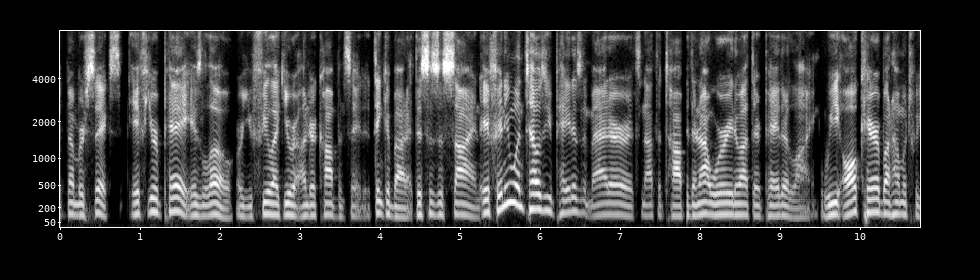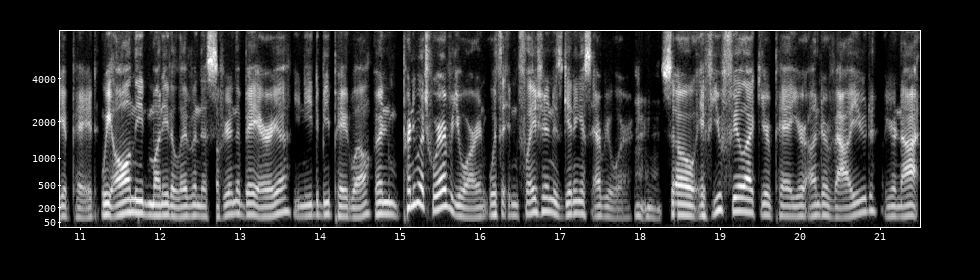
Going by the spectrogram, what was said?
Tip number six. If your pay is low or you feel like you are undercompensated, think about it. This is a sign. If anyone tells you pay doesn't matter or it's not the top, they're not worried about their pay, they're lying. We all care about how much we get paid. We all need money to live in this. If you're in the Bay Area, you need to be paid well. And pretty much wherever you are. And with inflation is getting us everywhere. Mhm. So if you feel like your pay, you're undervalued, you're not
